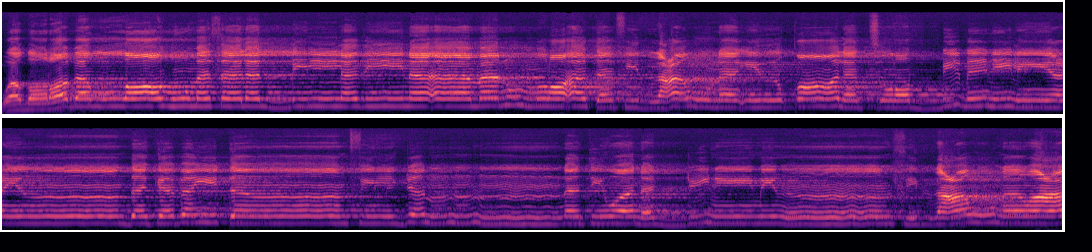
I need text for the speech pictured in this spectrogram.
وضرب الله مثلا للذين آمنوا امرأة فرعون إذ قالت رب ابن لي عندك بيتا في الجنة ونجني من فرعون وعمله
